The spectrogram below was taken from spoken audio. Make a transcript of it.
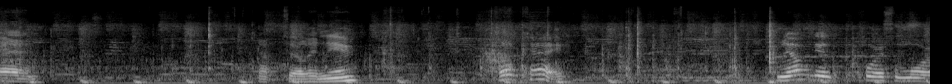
And cocktail in there. Okay. Now we're going to pour some more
